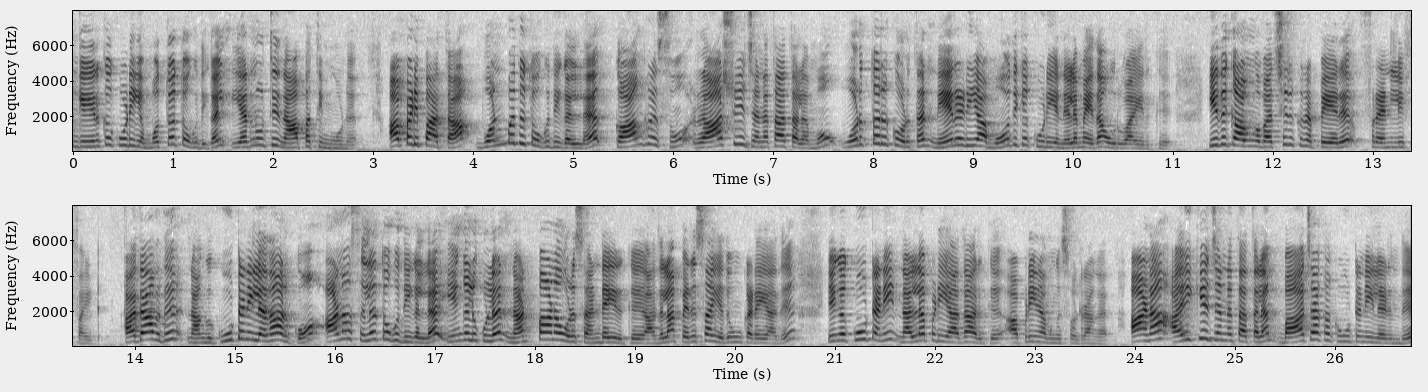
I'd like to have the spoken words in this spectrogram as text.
இங்க இருக்கக்கூடிய மொத்த தொகுதிகள் இருநூற்றி நாற்பத்தி மூணு. அப்படி பார்த்தா ஒன்பது தொகுதிகளில் காங்கிரஸும் ராஷ்டிரிய ஜனதா தளமும் ஒருத்தருக்கு ஒருத்தர் நேரடியாக மோதிக்கக்கூடிய நிலைமை தான் உருவாயிருக்கு. இதுக்கு அவங்க வச்சிருக்கிற பேரு ஃப்ரெண்ட்லி ஃபைட் அதாவது நாங்கள் கூட்டணியில் தான் இருக்கோம். ஆனால் சில தொகுதிகளில் எங்களுக்குள்ள நட்பான ஒரு சண்டை இருக்குது அதெல்லாம் பெருசாக எதுவும் கிடையாது. எங்கள் கூட்டணி நல்லபடியாக தான் இருக்குது அப்படின்னு அவங்க சொல்கிறாங்க ஆனால் ஐக்கிய ஜனதா தளம் பாஜக கூட்டணியிலிருந்து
